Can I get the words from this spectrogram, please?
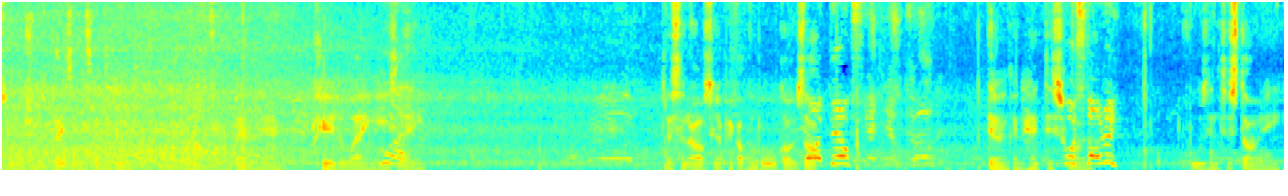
Solutions plays it into the middle. Went up from Ben there. Cleared away easily. The centre half's going to pick up the ball, goes up. Dylan can head this one. Balls into Stoney,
